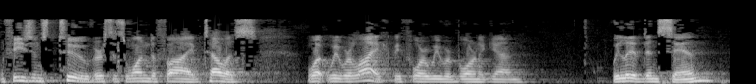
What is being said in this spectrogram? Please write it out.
Ephesians 2, verses 1 to 5, tell us what we were like before we were born again. We lived in sin.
